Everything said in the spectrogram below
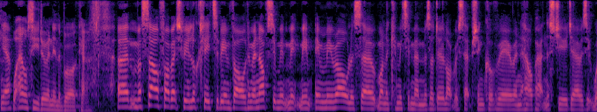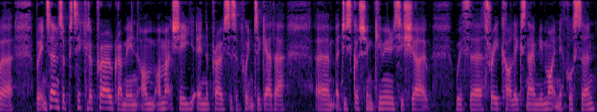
Yeah. What else are you doing in the broadcast? Uh, myself, I've actually been lucky to be involved. I mean, obviously, me, in my role as uh, one of the committee members, I do a lot of reception cover here and help out in the studio, as it were. But in terms of particular programming, I'm, I'm actually in the process of putting together um, a discussion community show with uh, three colleagues, namely Mike Nicholson,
